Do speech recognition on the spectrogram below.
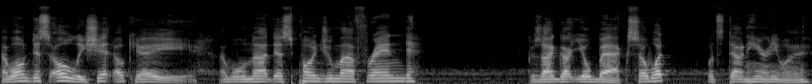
I won't dis- holy shit, okay. I will not disappoint you, my friend. Because I got your back. So what, what's down here anyway?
